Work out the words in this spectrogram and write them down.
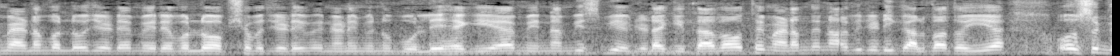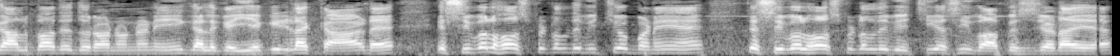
ਮੈਡਮ ਵੱਲੋਂ ਜਿਹੜੇ ਮੇਰੇ ਵੱਲੋਂ ਅਪਸ਼ਬਦ ਜਿਹੜੇ ਇਹਨਾਂ ਨੇ ਮੈਨੂੰ ਬੋਲੇ ਹੈਗੇ ਆ ਮੇਰੇ ਨਾਲ ਮਿਸਬੀਹੇਵ ਜਿਹੜਾ ਕੀਤਾ ਵਾ ਉੱਥੇ ਮੈਡਮ ਦੇ ਨਾਲ ਵੀ ਜਿਹੜੀ ਗੱਲਬਾਤ ਹੋਈ ਆ ਉਸ ਗੱਲਬਾਤ ਦੇ ਦੌਰਾਨ ਉਹਨਾਂ ਨੇ ਇਹ ਗੱਲ ਕਹੀ ਹੈ ਕਿ ਜਿਹੜਾ ਕਾਰਡ ਹੈ, ਇਹ ਸਿਵਲ ਹਸਪੀਟਲ ਦੇ ਵਿੱਚੋਂ ਬਣਿਆ ਹੈ ਤੇ ਸਿਵਲ ਹਸਪੀਟਲ ਦੇ ਵਿੱਚ ਹੀ ਅਸੀਂ ਵਾਪਸ ਜਿਹੜਾ ਆ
